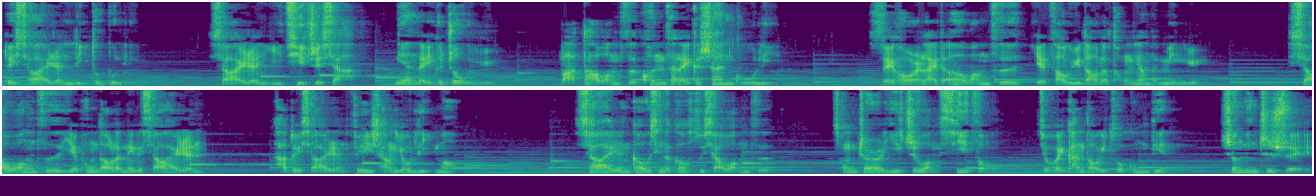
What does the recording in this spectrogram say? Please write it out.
对小矮人理都不理。小矮人一气之下念了一个咒语，把大王子困在了一个山谷里。随后而来的二王子也遭遇到了同样的命运。小王子也碰到了那个小矮人，他对小矮人非常有礼貌。小矮人高兴地告诉小王子，从这儿一直往西走，就会看到一座宫殿。生命之水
